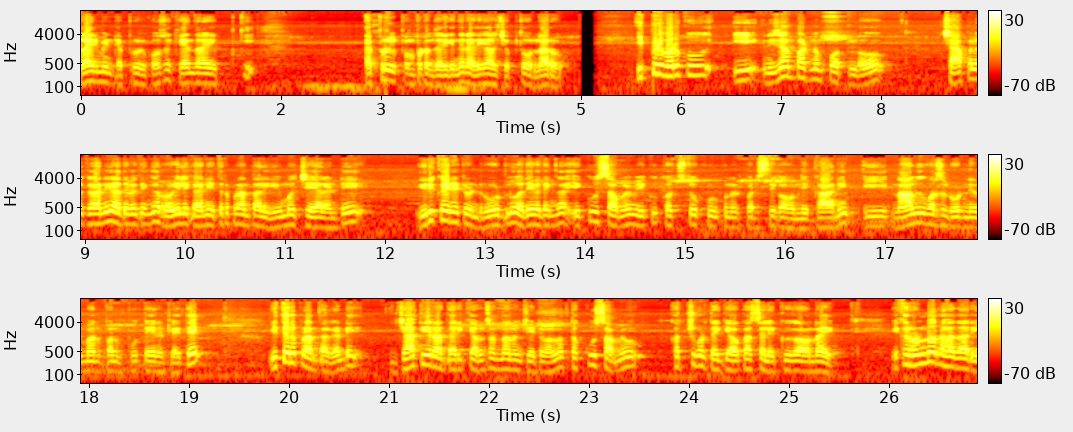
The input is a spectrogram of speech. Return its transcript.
అలైన్మెంట్ అప్రూవల్ కోసం కేంద్రానికి అప్రూవల్ పంపడం జరిగిందని అధికారులు చెప్తూ ఉన్నారు. ఇప్పటి వరకు ఈ నిజాంపట్నం పోర్టులో చేపలు కానీ అదేవిధంగా రొయ్యలు కానీ ఇతర ప్రాంతాలకు ఎగుమతి చేయాలంటే ఇరుకైనటువంటి రోడ్లు అదేవిధంగా ఎక్కువ సమయం ఎక్కువ ఖర్చుతో కూడుకున్న పరిస్థితిగా ఉంది. కానీ ఈ నాలుగు వరుసల రోడ్డు నిర్మాణ పనులు పూర్తయినట్లయితే ఇతర ప్రాంతాలకు అంటే జాతీయ రహదారికి అనుసంధానం చేయడం వల్ల తక్కువ సమయం ఖర్చు కూడా తగ్గే అవకాశాలు ఎక్కువగా ఉన్నాయి. ఇక రెండో రహదారి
